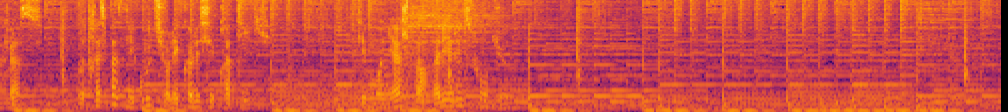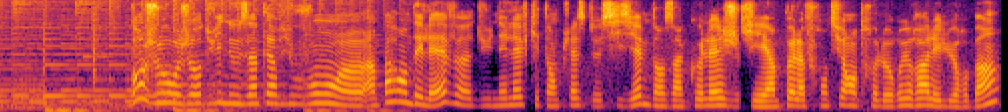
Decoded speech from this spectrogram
classe, votre espace d'écoute sur l'école et ses pratiques. Témoignage par Valérie Sourdieu. Bonjour, aujourd'hui nous interviewons euh, un parent d'élève, d'une élève qui est en classe de 6e dans un collège qui est un peu à la frontière entre le rural et l'urbain.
